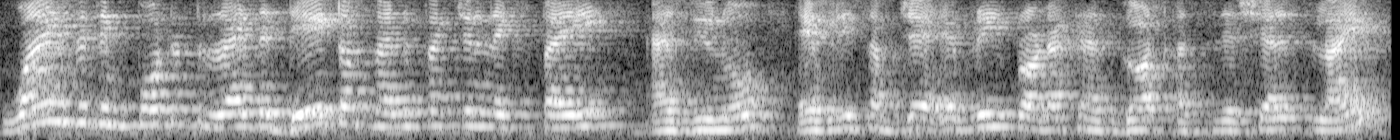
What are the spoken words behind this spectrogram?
Why is it important to write the date of manufacture and expiry? As you know every subject every product has got a shelf life.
